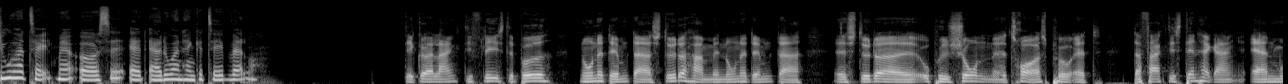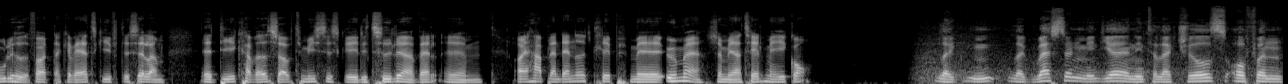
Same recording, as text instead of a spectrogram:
du har talt med også, at Erdogan han kan tabe valget? Det gør langt de fleste, både nogle af dem, der støtter ham, men nogle af dem, der øh, støtter øh, oppositionen, øh, tror også på, at der faktisk den her gang er en mulighed for, at der kan være et skifte, selvom øh, de ikke har været så optimistiske i det tidligere valg. Øhm, og jeg har blandt andet et klip med Øma, som jeg har talt med i går. Like, like Western media and intellectuals often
